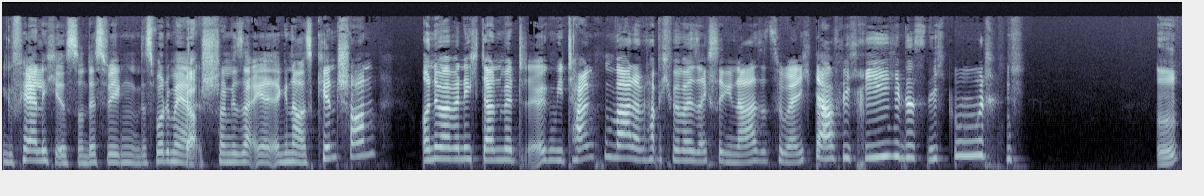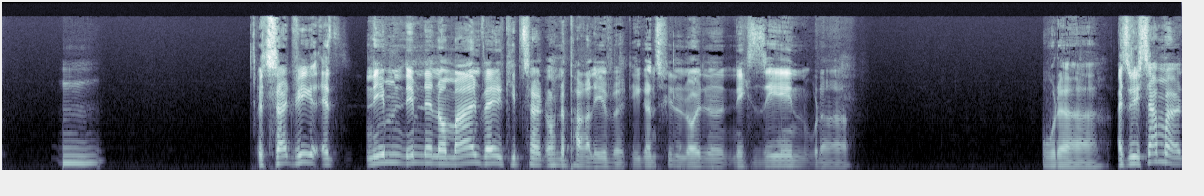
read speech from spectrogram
gefährlich ist und deswegen, das wurde mir ja, Ja. schon gesagt, ja, genau, als Kind schon. Und immer wenn ich dann mit irgendwie tanken war, dann habe ich mir mal extra die Nase zu, ich darf nicht riechen, das ist nicht gut. Mhm. Mm. Es ist halt wie, es, neben, neben der normalen Welt gibt's halt noch eine Parallelwelt, die ganz viele Leute nicht sehen oder, oder, also ich sag mal,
